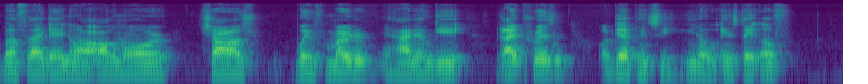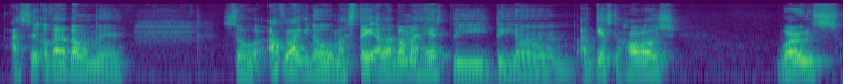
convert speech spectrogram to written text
but I feel like they you know all of them are charged with murder and how they'll get life prison or death penalty, you know, in the state of I said of Alabama, man. So I feel like, you know, my state Alabama has the the um I guess the harsh worst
